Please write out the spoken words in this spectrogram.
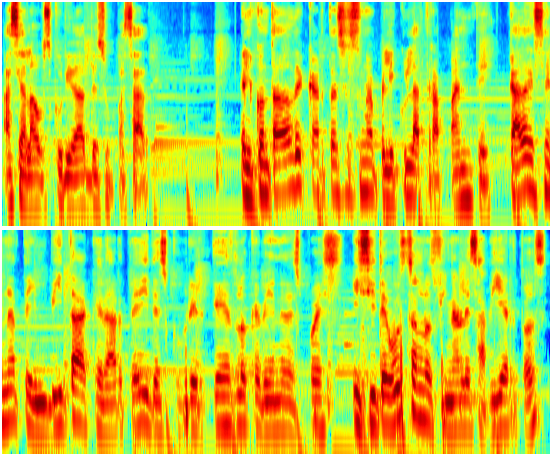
hacia la oscuridad de su pasado. El contador de cartas es una película atrapante. Cada escena te invita a quedarte y descubrir qué es lo que viene después. Y si te gustan los finales abiertos,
